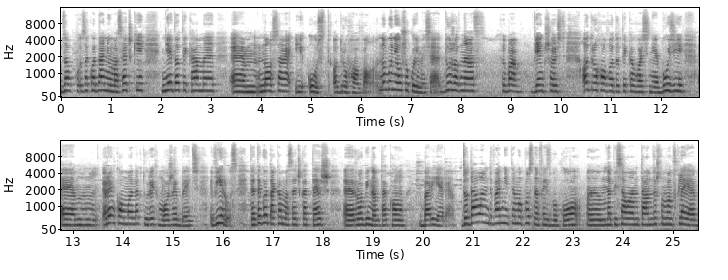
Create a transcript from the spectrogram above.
zak- zakładaniu maseczki nie dotykamy nosa i ust odruchowo. No bo nie oszukujmy się, dużo z nas chyba większość odruchowo dotyka właśnie buzi em, rękoma, na których może być wirus. Dlatego taka maseczka też e, robi nam taką barierę. Dodałam dwa dni temu post na Facebooku, napisałam tam, zresztą wam wkleję,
